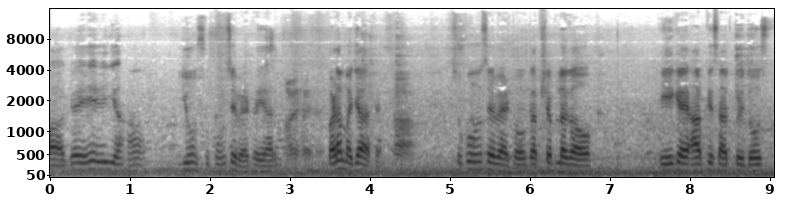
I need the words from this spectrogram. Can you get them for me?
आ गए यहाँ। यूँ सुकून से बैठो यार। हाय हाय हाय। बड़ा मज़ा आता है। हाँ। सुकून से बैठो गपशप लगाओ। ठीक है आपके साथ कोई दोस्त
